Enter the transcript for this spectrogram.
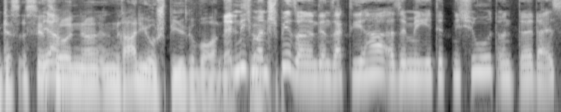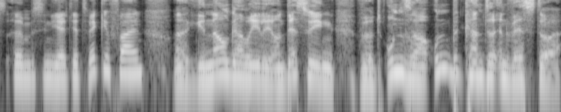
Das ist jetzt Ja. so ein, ein Radiospiel geworden. Nicht mal ein Spiel, sondern dann sagt die, ja, also mir geht das nicht gut und äh, da ist äh, ein bisschen Geld jetzt weggefallen. Und dann, sagt, genau, Gabriele, und deswegen wird unser unbekannter Investor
